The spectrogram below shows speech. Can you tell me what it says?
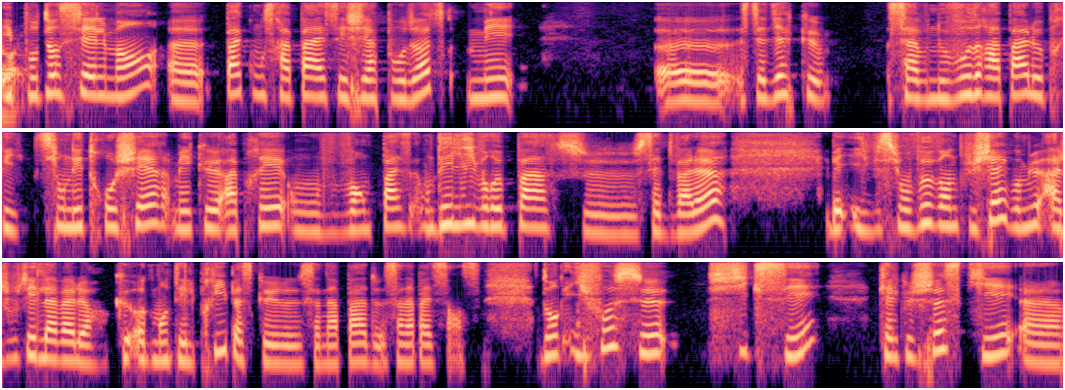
et potentiellement euh, pas qu'on sera pas assez cher pour d'autres mais c'est-à-dire que ça ne vaudra pas le prix. Si on est trop cher, mais qu'après on vend pas, on délivre pas cette valeur, eh ben, si on veut vendre plus cher, il vaut mieux ajouter de la valeur que augmenter le prix parce que ça n'a pas de, ça n'a pas de sens. Donc il faut se fixer quelque chose qui est, euh,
